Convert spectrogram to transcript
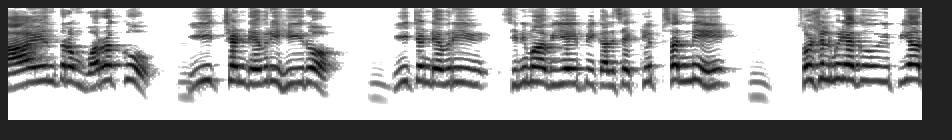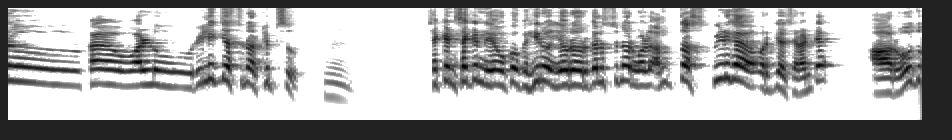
సాయంత్రం వరకు each and every hero each and every cinema VIP కలిసే క్లిప్స్ అన్నీ సోషల్ మీడియాకు ఈ పిఆర్ వాళ్ళు రిలీజ్ చేస్తున్నారు క్లిప్స్. సెకండ్ సెకండ్ ఒక్కొక్క హీరో ఎవరెవరు కలుస్తున్నారు వాళ్ళు అంత స్పీడ్గా వర్క్ చేశారు. అంటే ఆ రోజు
